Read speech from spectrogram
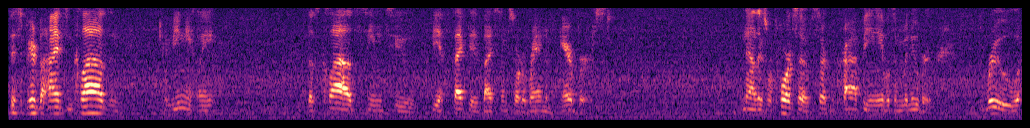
Disappeared behind some clouds, and conveniently, those clouds seemed to be affected by some sort of random airburst. Now, there's reports of certain craft being able to maneuver through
